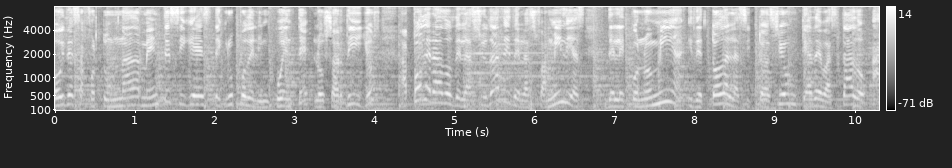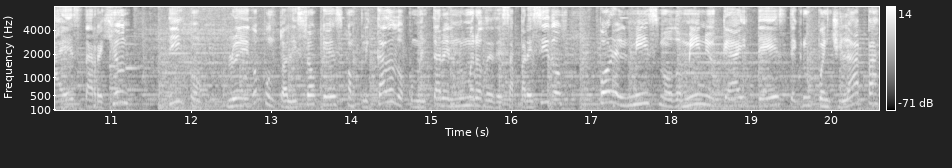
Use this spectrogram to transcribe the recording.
Hoy desafortunadamente sigue este grupo delincuente, los ardillos, apoderado de la ciudad y de las familias, de la economía y de toda la situación que ha devastado a esta región, dijo. Luego puntualizó que es complicado documentar el número de desaparecidos por el mismo dominio que hay de este grupo en Chilapa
